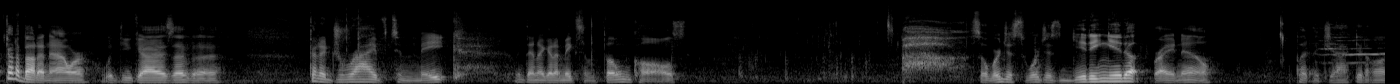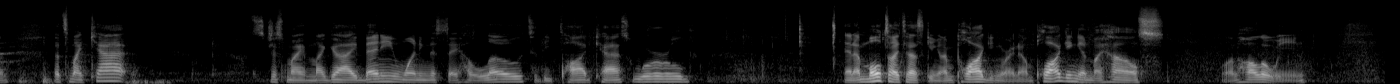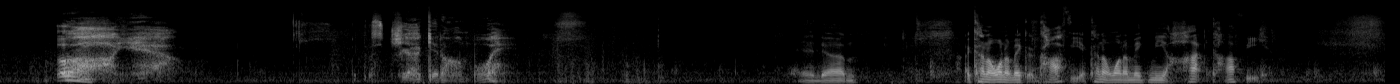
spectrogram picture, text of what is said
Got about an hour with you guys. I've uh, got a drive to make. And then I got to make some phone calls. So we're just we're just getting it up right now. Put a jacket on. That's my cat. It's just my, my guy Benny wanting to say hello to the podcast world. And I'm multitasking. I'm plugging right now. I'm plugging in my house on Halloween. Oh, yeah. Put this jacket on, boy. And um, I kind of want to make a coffee. I kind of want to make me a hot coffee.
